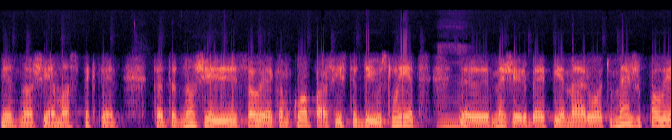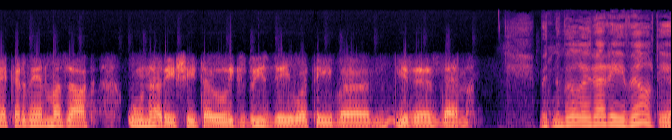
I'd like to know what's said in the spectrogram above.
viens no šiem aspektiem. Tātad, nu, šī saliekam kopā šīs te divas lietas, mm. mežirbē piemērotu mežu paliek arvien mazāk, un arī šī te likstu izdzīvotība ir zema. Bet nu, vēl ir arī vēl tie,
